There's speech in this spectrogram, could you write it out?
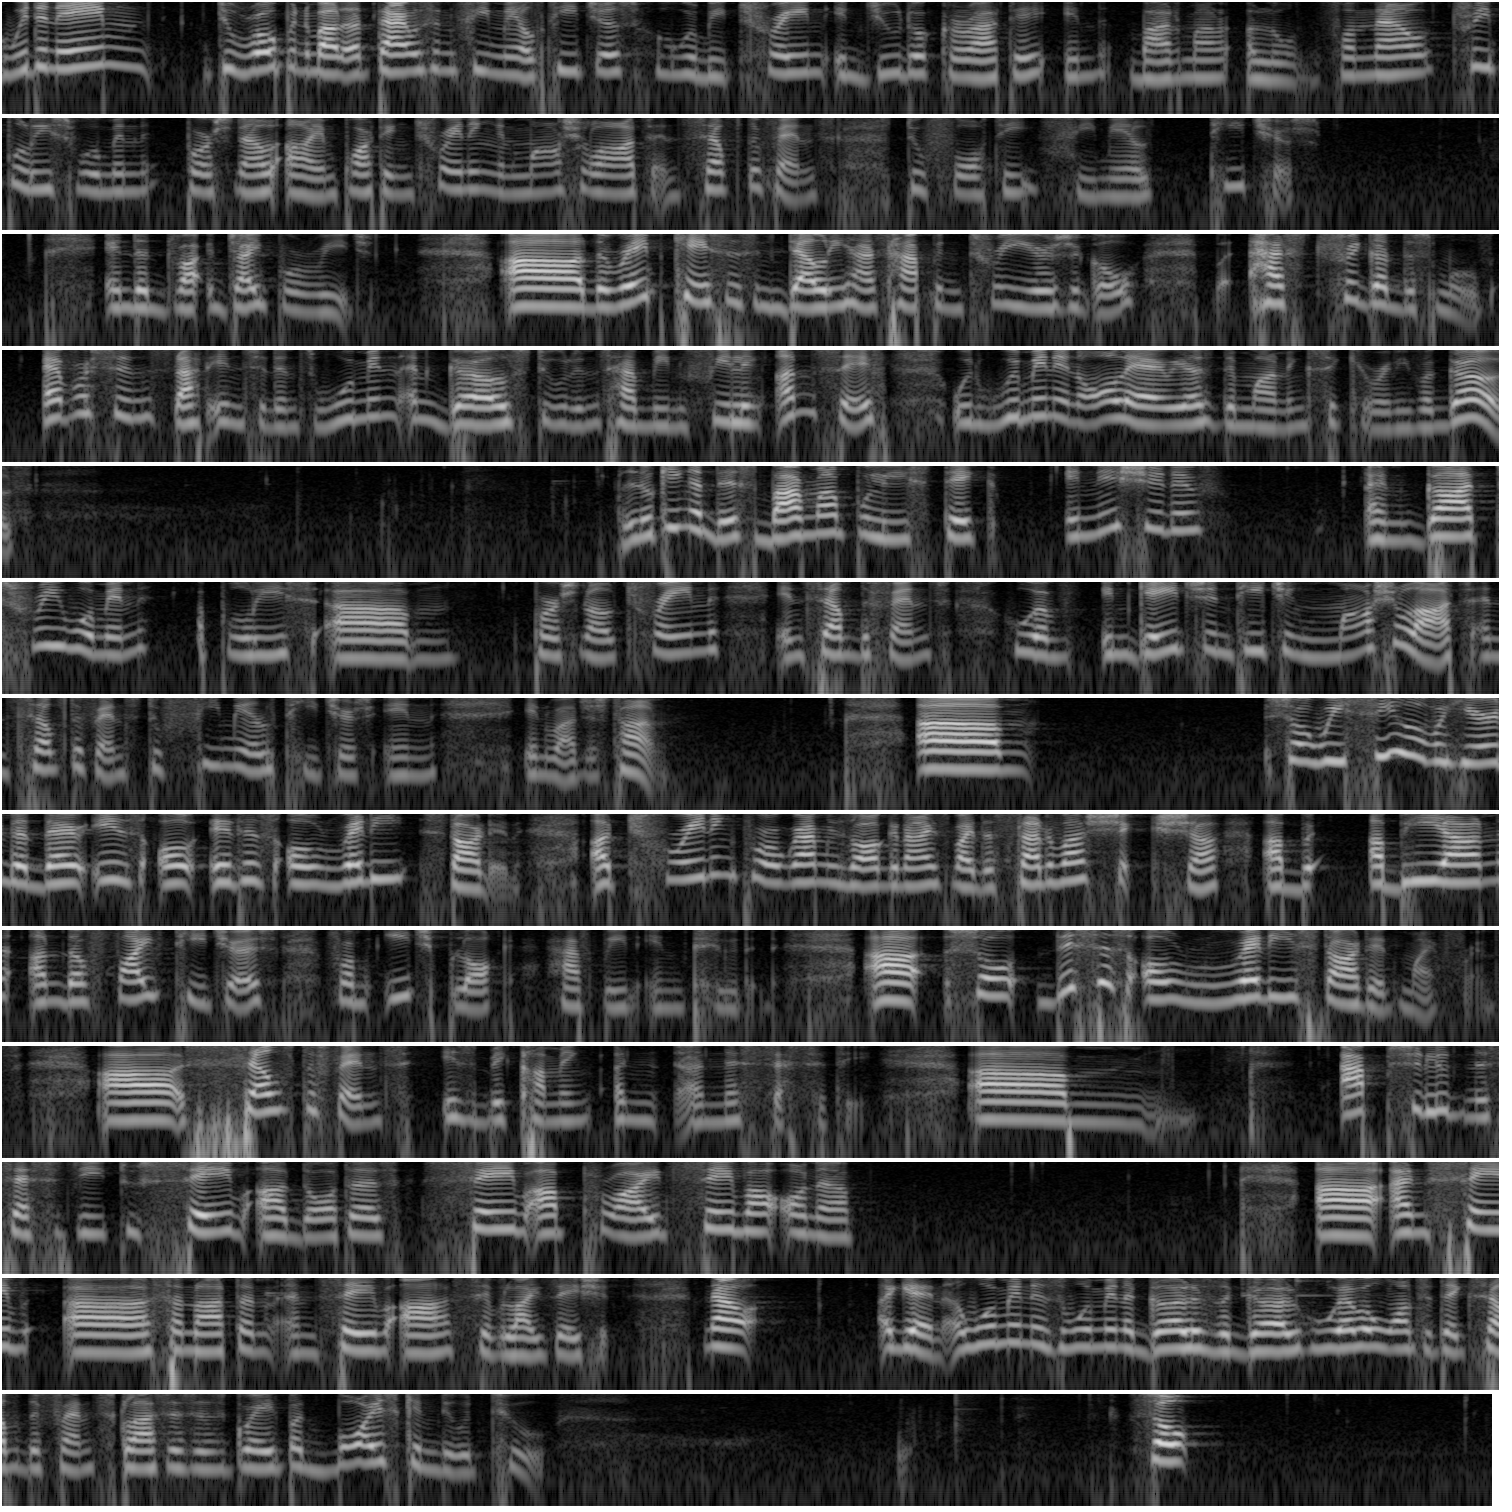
with an aim to rope in about a thousand female teachers who will be trained in judo karate in Barmer alone. For now, three police women personnel are imparting training in martial arts and self defense to 40 female teachers in the Jaipur region. Uh, the rape cases in Delhi has happened three years ago, but has triggered this move. Ever since that incident, women and girl students have been feeling unsafe, with women in all areas demanding security for girls. Looking at this, Barmer police take initiative and got three women, a police um, personnel trained in self defense who have engaged in teaching martial arts and self defense to female teachers in, in Rajasthan. Um, so we see over here that there is all it has already started. A training program is organized by the Sarva Shiksha Ab- Abhiyan under five teachers from each block have been included. Uh, so this has already started, my friends. Uh, Self defense is becoming a, a necessity. Um, absolute necessity to save our daughters, save our pride, save our honor, uh, and save uh, Sanatan and save our civilization. Now, again, a woman is a woman, a girl is a girl. Whoever wants to take self defense classes is great, but boys can do it too. So,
